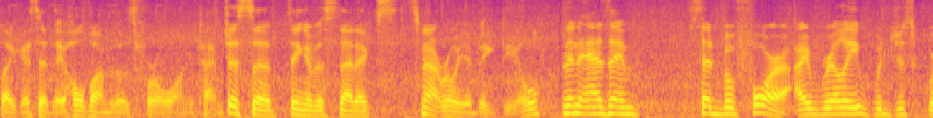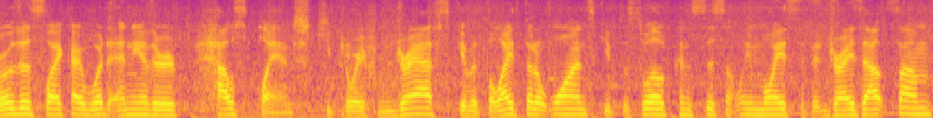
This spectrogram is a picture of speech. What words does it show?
like I said, they hold on to those for a long time. Just a thing of aesthetics. It's not really a big deal. Then as I said before, I really would just grow this like I would any other house plant. Keep it away from drafts, give it the light that it wants, keep the soil consistently moist. If it dries out some,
